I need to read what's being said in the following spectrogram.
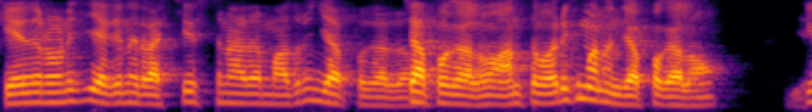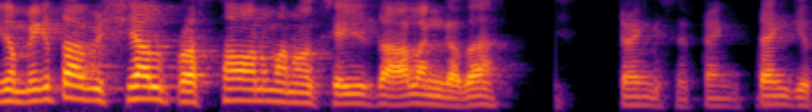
కేంద్రం నుంచి జగన్ రక్షిస్తున్నాడని మాత్రం చెప్పగలం. చెప్పగలం. అంతవరకు మనం చెప్పగలం. ఇక మిగతా విషయాలు ప్రస్తావన మనం చేయి చాలం కదా. Thank you sir thank you thank you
